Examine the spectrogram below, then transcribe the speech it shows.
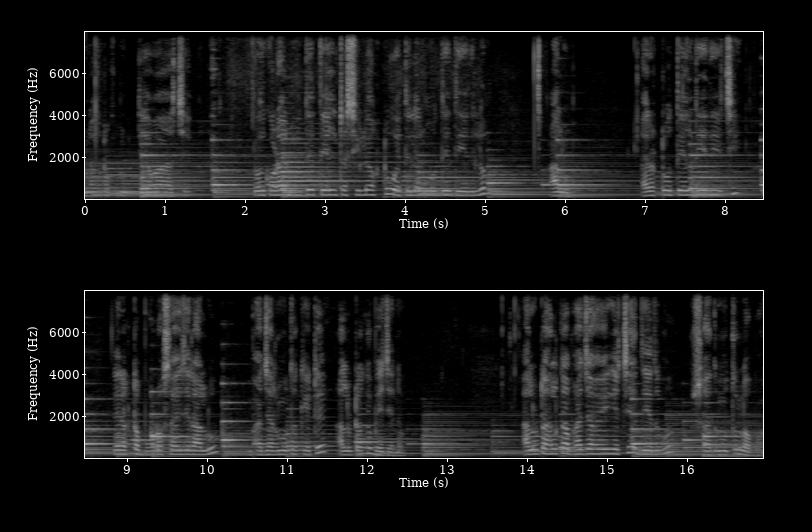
অনেক রকম দেওয়া আছে। ওই কড়াইয়ের মধ্যে তেলটা ছিল একটু, ওই তেলের মধ্যে দিয়ে দিলাম আলু। আর একটু তেল দিয়ে দিয়েছি, এর একটা বড় সাইজের আলু ভাজার মতো কেটে আলুটাকে ভেজে নেব। আলুটা হালকা ভাজা হয়ে গেছে, দিয়ে দেবো স্বাদ মতো লবণ।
